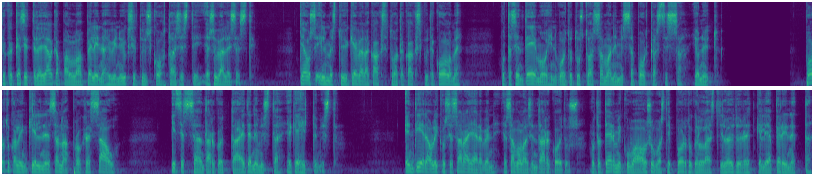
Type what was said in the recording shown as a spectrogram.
joka käsittelee jalkapalloa pelinä hyvin yksityiskohtaisesti ja syvällisesti. Teos ilmestyy keväällä 2023, mutta sen teemoihin voi tutustua samannimisessä podcastissa jo nyt. Portugalinkielinen sana progressau itsessään tarkoittaa etenemistä ja kehittymistä. En tiedä, oliko se Sarajärven ja Savolaisen tarkoitus, mutta termi kuvaa osuvasti portugalilaista löytyretkeliä perinnettä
